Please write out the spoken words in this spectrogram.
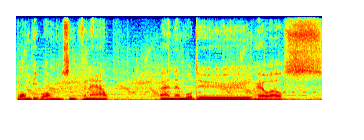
one v ones, and for now, and then we'll do who else?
